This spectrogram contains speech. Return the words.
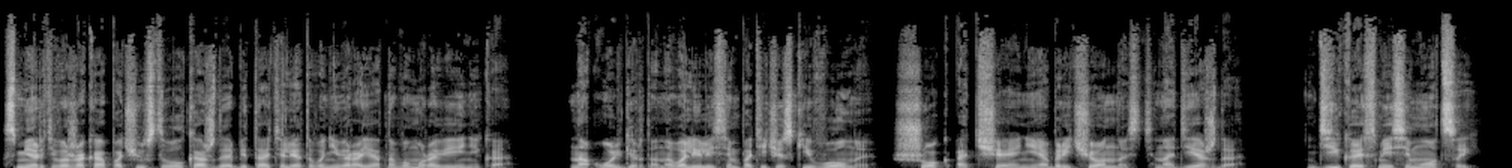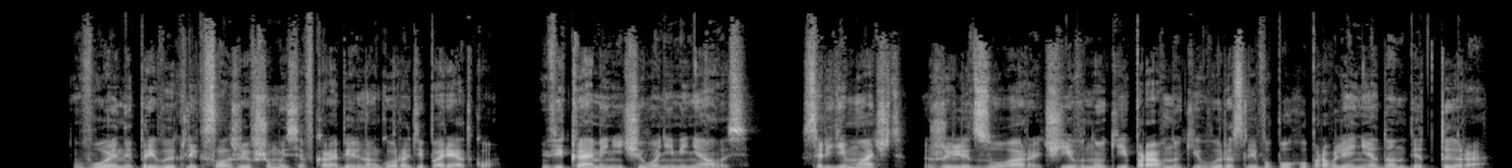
Смерть вожака почувствовал каждый обитатель этого невероятного муравейника. На Ольгерта навалились симпатические волны, шок, отчаяние, обреченность, надежда. Дикая смесь эмоций. Воины привыкли к сложившемуся в корабельном городе порядку. Веками ничего не менялось. Среди мачт жили дзуары, чьи внуки и правнуки выросли в эпоху правления Дон Беттыра.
